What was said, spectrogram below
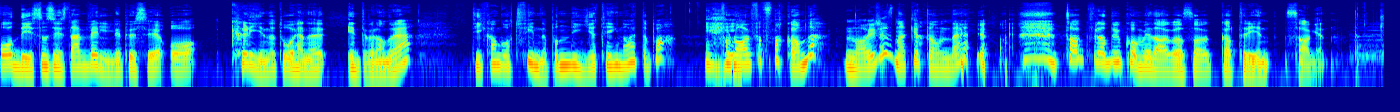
Og de som syns det er veldig pussig å kline to hender inntil hverandre, de kan godt finne på nye ting nå etterpå. For nå har vi fått snakka om det. Nå har vi snakket om det. Ja. Takk for at du kom i dag også, Katrin Sagen. Takk.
